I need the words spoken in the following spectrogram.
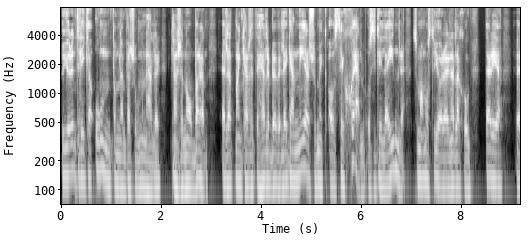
då gör det inte lika ont om den personen heller kanske nobbar en. Eller att man kanske inte heller behöver lägga ner så mycket av sig själv och sitt lilla inre som man måste göra i en relation där är, eh,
